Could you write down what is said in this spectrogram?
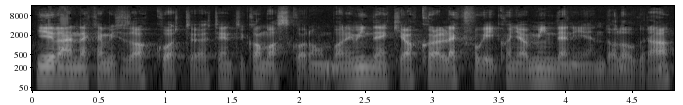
Nyilván nekem is az akkor történt, hogy kamaszkoromban, hogy mindenki akkor a legfogékonyabb minden ilyen dologra,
